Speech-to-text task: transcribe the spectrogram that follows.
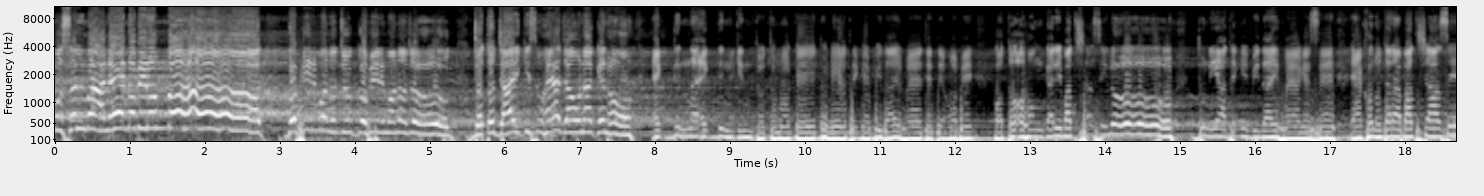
মুসলমান এ নবীর উম্মত! গভীর মনোযোগ গভীর মনোযোগ। যত যাই কিছু হয়ে যাও না কেন, একদিন না একদিন কিন্তু তোমাকে দুনিয়া থেকে বিদায় হয়ে যেতে হবে। কত অহংকারী বাদশাহ ছিল, দুনিয়া থেকে বিদায় হয়ে গেছে। এখনও যারা বাদশাহ আছে,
